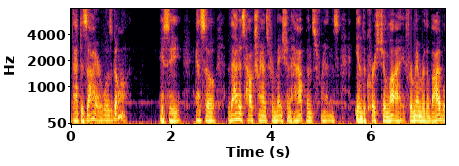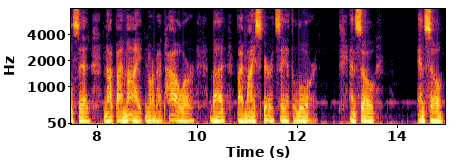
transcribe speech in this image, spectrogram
that desire was gone. You see? And so that is how transformation happens, friends, in the Christian life. Remember, the Bible said, Not by might nor by power, but by my spirit, saith the Lord. And so, and so,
